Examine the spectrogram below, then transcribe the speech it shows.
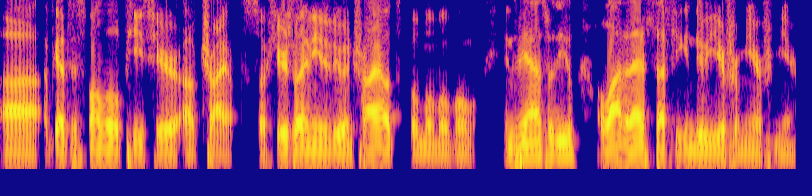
uh, I've got this small little piece here of tryouts. So here's what I need to do in tryouts. Boom, boom, boom, boom. And to be honest with you, a lot of that stuff you can do year from year from year.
